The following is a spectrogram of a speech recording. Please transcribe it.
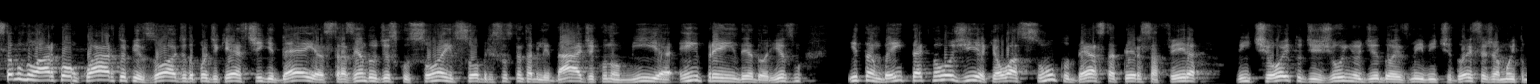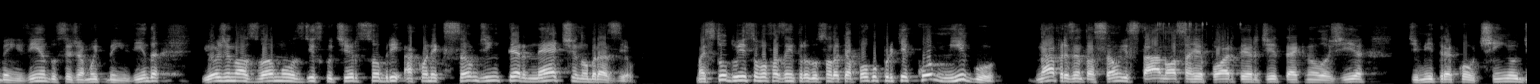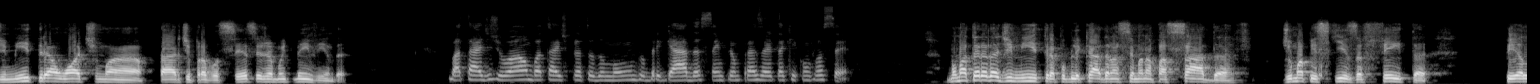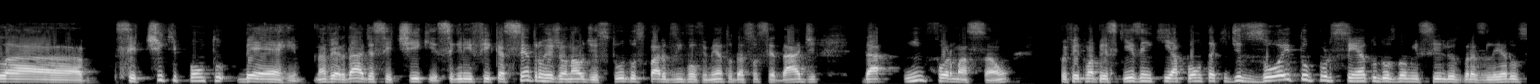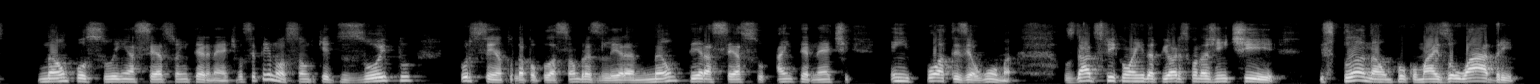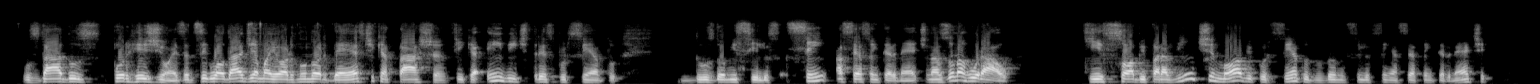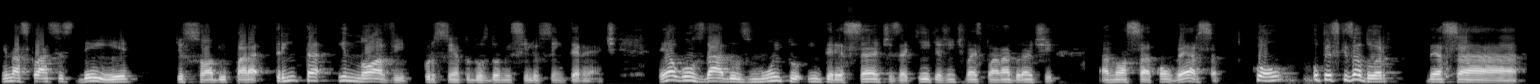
Estamos no ar com o quarto episódio do podcast IG Ideias, trazendo discussões sobre sustentabilidade, economia, empreendedorismo e também tecnologia, que é o assunto desta terça-feira, 28 de junho de 2022. Seja muito bem-vindo, seja muito bem-vinda. E hoje nós vamos discutir sobre a conexão de internet no Brasil. Mas tudo isso eu vou fazer a introdução daqui a pouco, porque comigo na apresentação está a nossa repórter de tecnologia, Dimitria Coutinho. Dimitria, uma ótima tarde para você, seja muito bem-vinda. Boa tarde, João, boa tarde para todo mundo. Obrigada, sempre um prazer estar aqui com você. Uma matéria da Dimitria, publicada na semana passada, de uma pesquisa feita pela CETIC.br. Na verdade, a CETIC significa Centro Regional de Estudos para o Desenvolvimento da Sociedade da Informação, foi feita uma pesquisa em que aponta que 18% dos domicílios brasileiros não possuem acesso à internet. Você tem noção do que 18% da população brasileira não ter acesso à internet em hipótese alguma? Os dados ficam ainda piores quando a gente explana um pouco mais ou abre os dados por regiões. A desigualdade é maior no Nordeste, que a taxa fica em 23% dos domicílios sem acesso à internet. Na zona rural, que sobe para 29% dos domicílios sem acesso à internet. E nas classes D e E, que sobe para 39% dos domicílios sem internet. Tem alguns dados muito interessantes aqui que a gente vai explanar durante a nossa conversa com o pesquisador dessa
